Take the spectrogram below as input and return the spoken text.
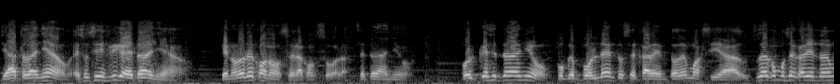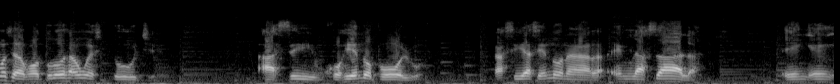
Ya está dañado. Eso significa que está dañado. Que no lo reconoce la consola. Se te dañó. ¿Por qué se te dañó? Porque por dentro se calentó demasiado. ¿Tú sabes cómo se calienta demasiado? Cuando tú lo dejas un estuche. Así, cogiendo polvo. Así, haciendo nada. En la sala. En, en-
